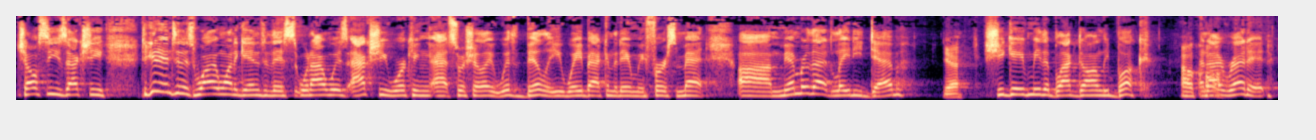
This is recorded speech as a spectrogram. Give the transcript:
Chelsea's actually to get into this. Why I want to get into this when I was actually working at Swiss Chalet with Billy way back in the day when we first met. Um, remember that lady Deb? Yeah. she gave me the Black Donnelly book. Oh, And. I read it,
